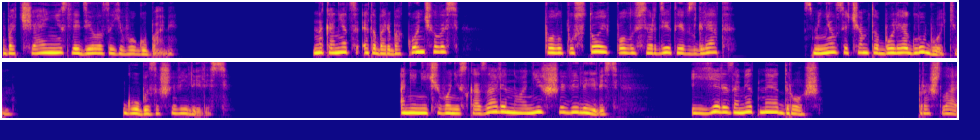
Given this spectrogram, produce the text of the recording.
В отчаянии следила за его губами. Наконец эта борьба кончилась. Полупустой, полусердитый взгляд сменился чем-то более глубоким. Губы зашевелились. Они ничего не сказали, но они шевелились, и еле заметная дрожь прошла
